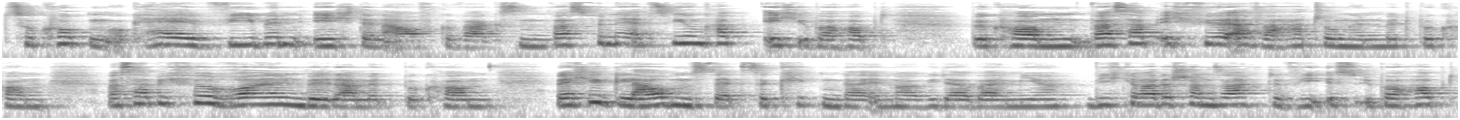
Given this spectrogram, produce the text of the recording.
zu gucken, okay, wie bin ich denn aufgewachsen? Was für eine Erziehung habe ich überhaupt bekommen? Was habe ich für Erwartungen mitbekommen? Was habe ich für Rollenbilder mitbekommen? Welche Glaubenssätze kicken da immer wieder bei mir? Wie ich gerade schon sagte, wie ist überhaupt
